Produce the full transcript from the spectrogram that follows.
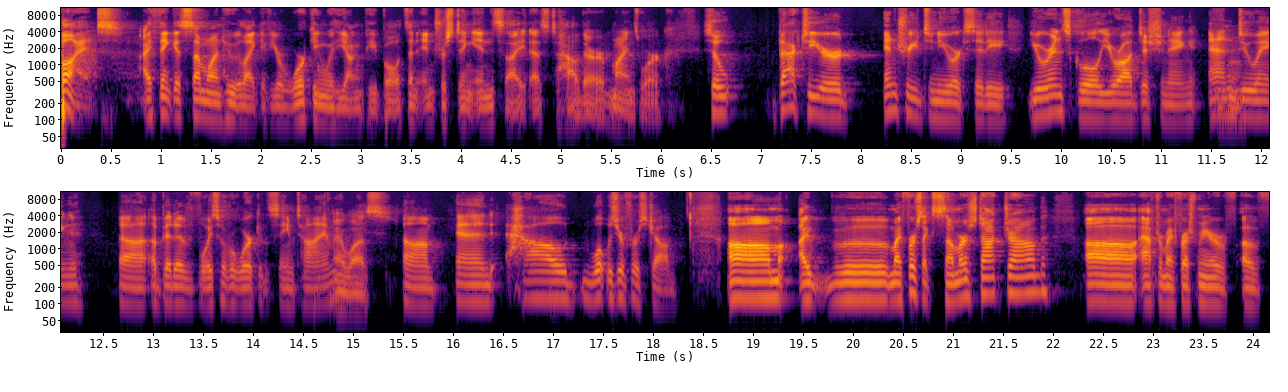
but I think as someone who like if you're working with young people, it's an interesting insight as to how their minds work. So back to your entry to New York City, you were in school, you were auditioning and Mm-hmm. doing uh, a bit of voiceover work at the same time. I was. Um, and how? What was your first job? Um, I uh, my first like summer stock job uh, after my freshman year of, of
